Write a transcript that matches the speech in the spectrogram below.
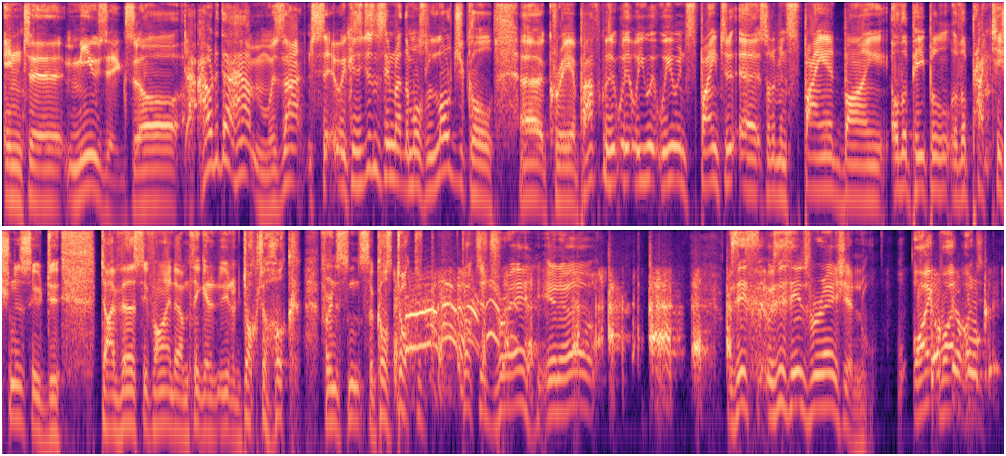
into music. So, how did that happen? Was that because it doesn't seem like the most logical uh, career path? Was it, were, you, were you inspired, to, uh, sort of inspired by other people, other practitioners who do diversified? I'm thinking, you know, Doctor Hook, for instance. Of course, Doctor Doctor Dre. You know, was this was this the inspiration? Why, Dr. why- Hook,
